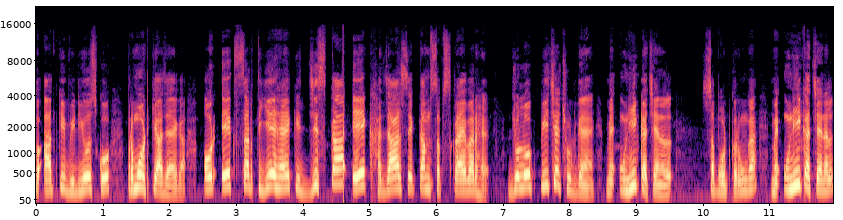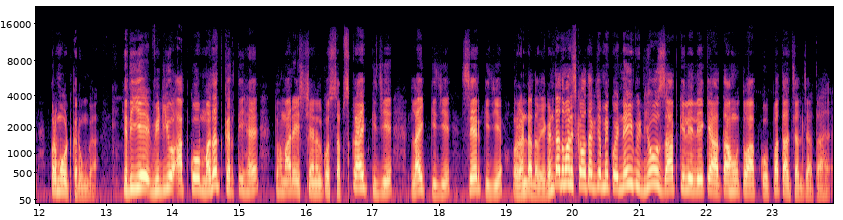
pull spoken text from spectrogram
तो आपकी वीडियोस को प्रमोट किया जाएगा। और एक शर्त ये है कि जिसका एक हज़ार से कम सब्सक्राइबर है, जो लोग पीछे छूट गए हैं, मैं उन्हीं का चैनल सपोर्ट करूँगा, मैं उन्हीं का चैनल प्रमोट करूँगा। यदि ये वीडियो आपको मदद करती है तो हमारे इस चैनल को सब्सक्राइब कीजिए, लाइक कीजिए, शेयर कीजिए और घंटा दबाइए। घंटा दबाने इसका होता है कि जब मैं कोई नई वीडियोज़ आपके लिए लेके आता हूँ तो आपको पता चल जाता है।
